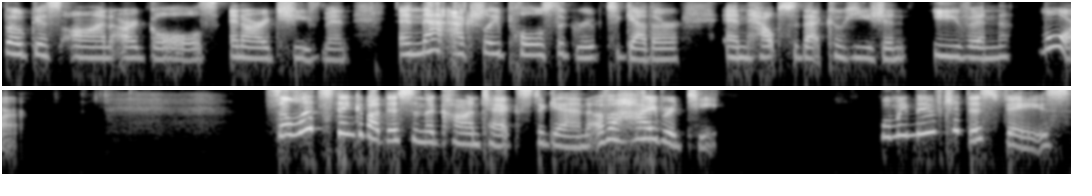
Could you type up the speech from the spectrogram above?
focus on our goals and our achievement. And that actually pulls the group together and helps with that cohesion even more. So let's think about this in the context again of a hybrid team. When we move to this phase,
